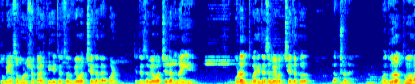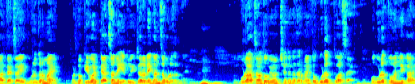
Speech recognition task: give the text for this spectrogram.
तुम्ही असं म्हणू शकाल की हे त्याचं व्यवच्छेदक आहे पण ते त्याचं व्यवच्छेदक नाही आहे गुणत्व हे त्याचं व्यवच्छेदक लक्षण आहे. मधुरत्व हा त्याचा एक गुणधर्म आहे पण तो केवळ त्याचा नाही तो इतर अनेकांचा गुणधर्म आहे. गुडाचा जो व्यवच्छेदक धर्म आहे तो गुडत्व असा आहे. मग गुडत्व म्हणजे काय?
